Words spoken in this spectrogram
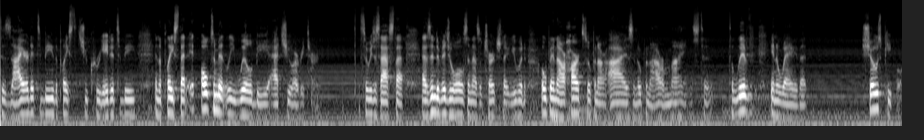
desired it to be, the place that you created it to be, and the place that it ultimately will be at your return. So we just ask that as individuals and as a church that you would open our hearts, open our eyes, and open our minds to, to live in a way that shows people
